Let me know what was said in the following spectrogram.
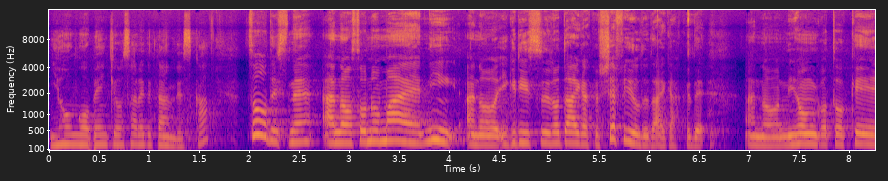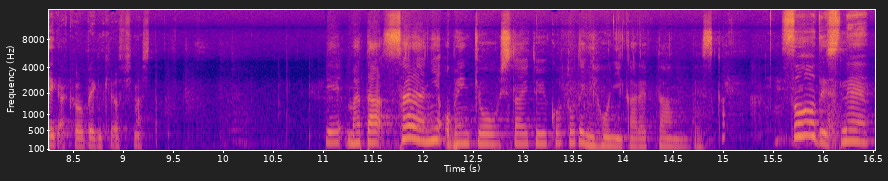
日本語を勉強されてたんですか？そうですね。あのその前にあのイギリスの大学シェフィールド大学であの日本語と経営学を勉強しましたでまたさらにお勉強をしたいということで日本に行かれたんですか？そうですね、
